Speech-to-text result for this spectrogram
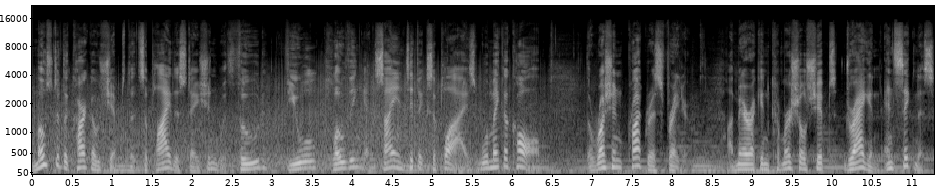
most of the cargo ships that supply the station with food, fuel, clothing, and scientific supplies will make a call. the Russian Progress freighter, American commercial ships Dragon and Cygnus,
